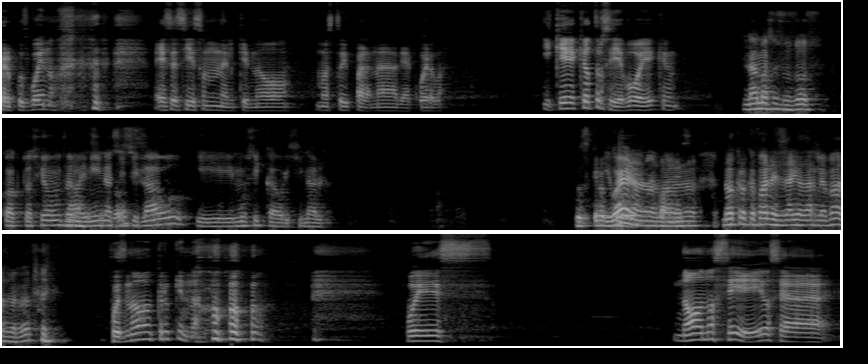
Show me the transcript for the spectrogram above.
Pero pues bueno, ese sí es uno en el que no, no estoy para nada de acuerdo. ¿Y qué, qué otro se llevó, eh? Nada más esos dos. Coactuación femenina, Lau y música original. Pues creo y bueno, no, creo que fuera necesario darle más, ¿verdad? Pues no, creo que no. pues. No, no sé, ¿eh? o sea.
